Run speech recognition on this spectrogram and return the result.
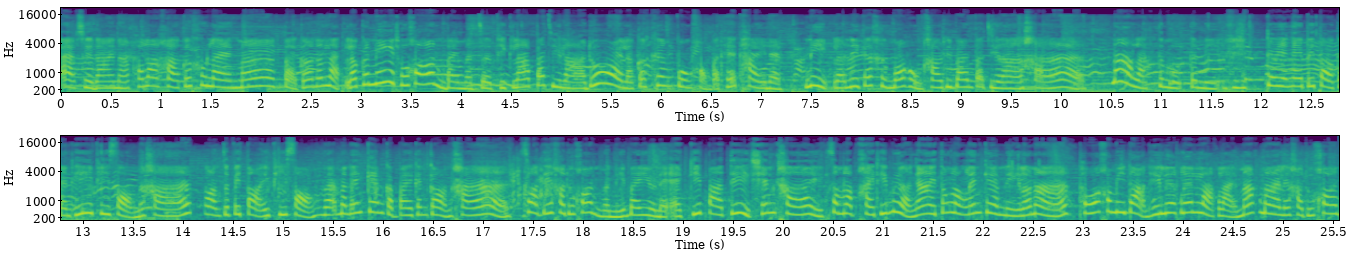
แอบเสียดายนะ เพราะราคาก็คือแรงมาก แต่ก็นั่นแหละ แล้วก็นี่ทุกคนใบมาเจอพริกลาบป้าจิราด้วย แล้วก็เครื่องปรุงของประเทศไทยเนี่ยนี่ แล้วนี่ก็คือหม้อหุงข้าวที่บ้านป้าจิราค่ะน่ารักตะมุตะมิเดี๋ยวยังไงไปต่อกันที่ EP 2นะคะ ก่อนจะไปต่อ EP 2แวะมาเล่นเกมกับใบกันก่อนค่ะ สวัสดีค่ะทุกคน วันนี้ใบอยู่ใน a อ k กี้ปาร์ตี้อีกเช่นเคยสำหรับใครที่เบื่อง่ายต้องลองเล่นเกมนี้แล้วนะ เพราะว่าเขามีด่านให้เลือกเล่นหลากหลายมากมายเลยค่ะทุกคน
